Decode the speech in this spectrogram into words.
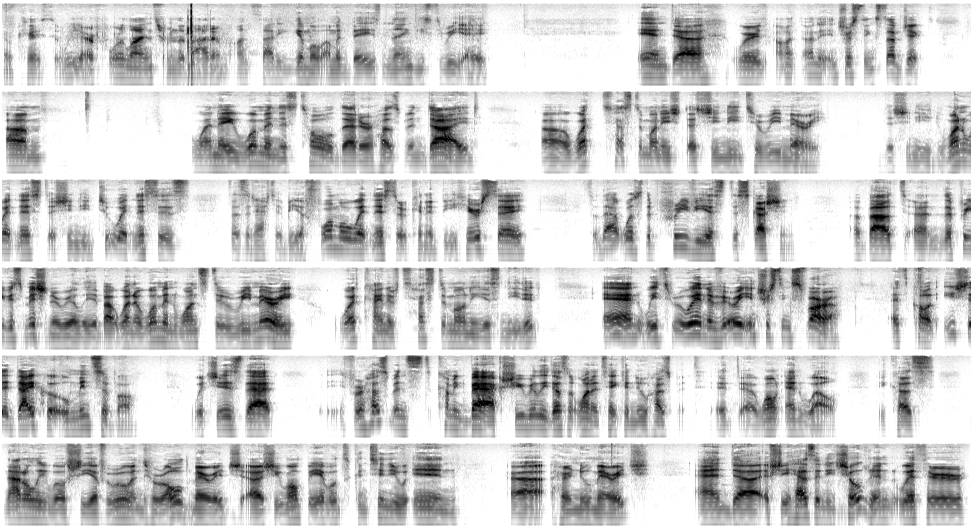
Okay, so we are four lines from the bottom on Sadi Gimel Amid Bays 93a. And uh, we're on, on, an interesting subject. Um, when a woman is told that her husband died, uh, what testimony does she need to remarry? Does she need one witness? Does she need two witnesses? Does it have to be a formal witness or can it be hearsay? So that was the previous discussion about uh, the previous Mishnah, really, about when a woman wants to remarry, what kind of testimony is needed. And we threw in a very interesting svara. It's called Isha Daika Umintzaba, which is that if her husband's coming back, she really doesn't want to take a new husband. It uh, won't end well because not only will she have ruined her old marriage, uh, she won't be able to continue in uh, her new marriage and uh, if she has any children with her,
